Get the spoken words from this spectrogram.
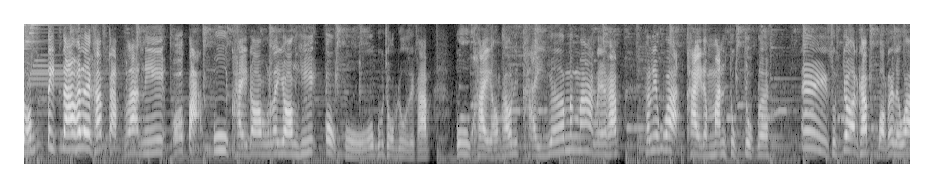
ยกขยงติดดาวให้เลยครับ กับร้านนี้โอปะปูไข่ดองระยองฮิโอ้โหคุณผู้ชมดูสิครับ ปูไข่ของเขานี่ไข่เยอะมากๆเลยครับเขาเรียกว่าไข่มันจุกๆเลยเอ้สุดยอดครับ บอกได้เลยว่า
